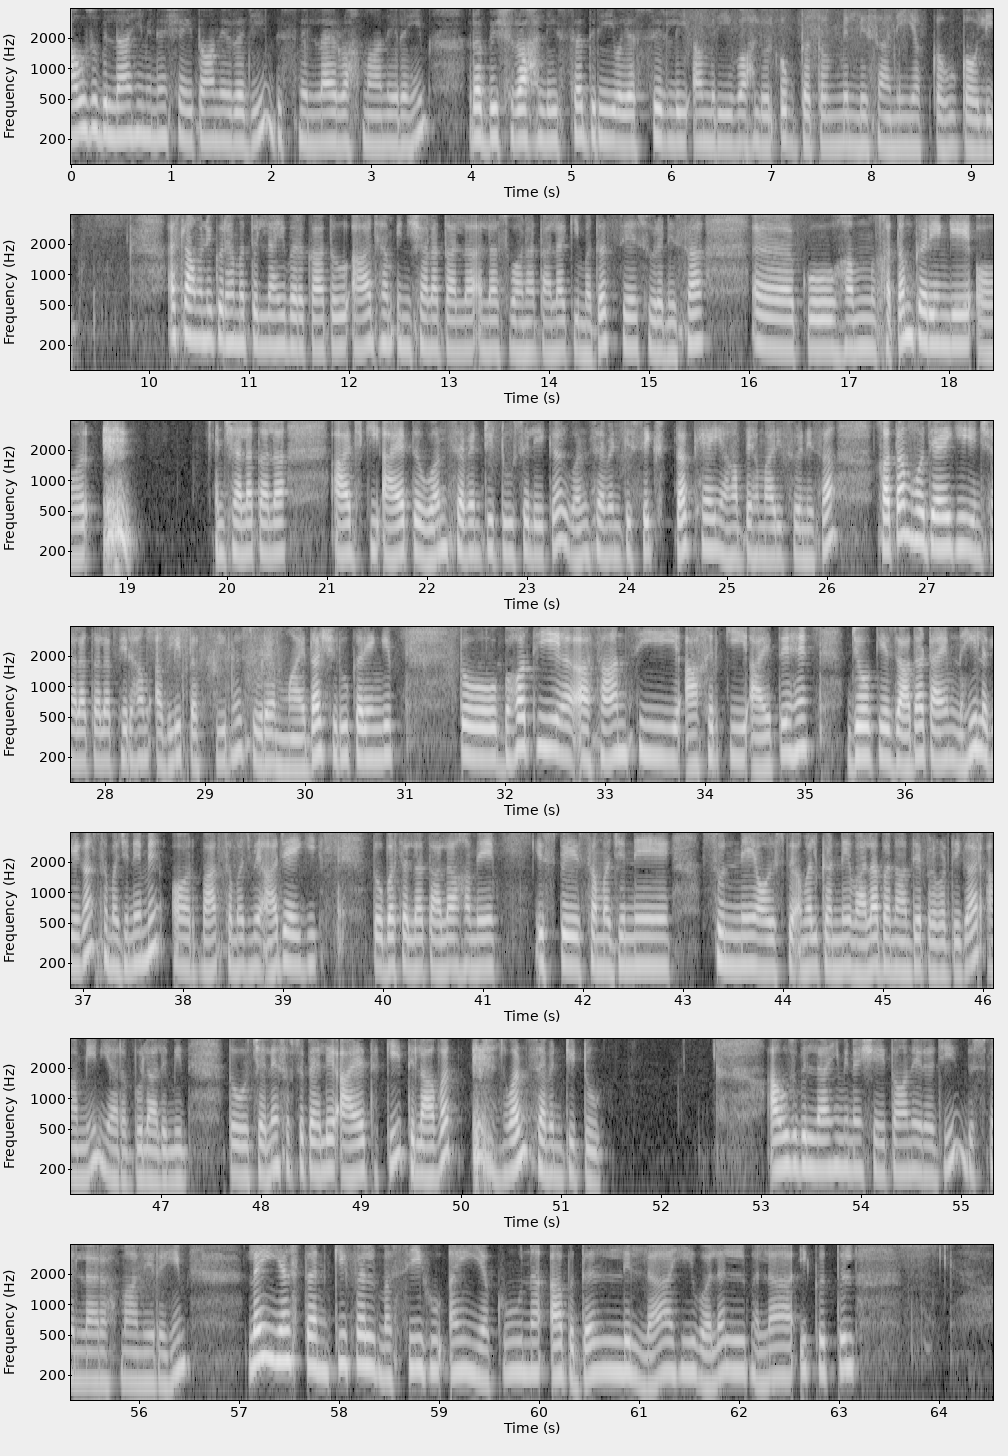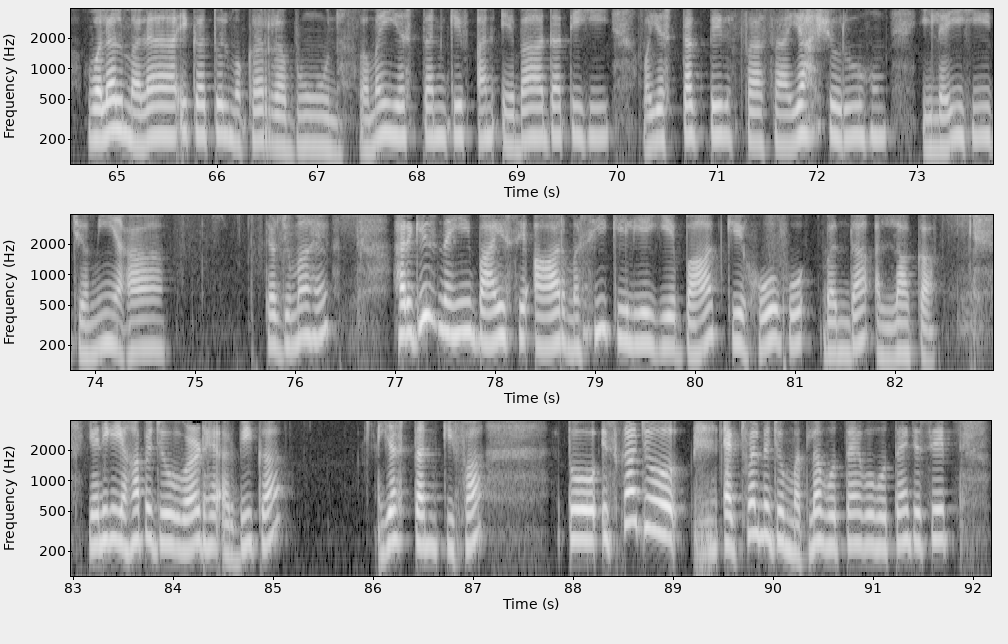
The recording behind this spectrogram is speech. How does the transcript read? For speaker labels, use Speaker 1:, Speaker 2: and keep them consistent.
Speaker 1: اعوذ باللہ من الشیطان الرجیم، بسم اللہ الرحمن الرحیم. ربش راہلی صدری ویسر لی امری وحل العقدم من لسانی یفقہو قولی. السلام علیکم رحمۃ اللہ وبرکاتہ. آج ہم ان شاء اللہ تعالیٰ اللہ سبحانہ تعالیٰ کی مدد سے سورہ نساء کو ہم ختم کریں گے اور ان شاء اللہ تعالیٰ آج کی آیت ون سیونٹی ٹو سے لے کر ون سیونٹی سکس تک ہے۔ یہاں پہ ہماری سورہ نساء ختم ہو جائے گی۔ ان شاء اللہ تعالیٰ پھر ہم اگلی تفصیل میں سورہ معاہدہ شروع کریں گے۔ تو بہت ہی آسان سی آخر کی آیتیں ہیں جو کہ زیادہ ٹائم نہیں لگے گا سمجھنے میں اور بات سمجھ میں آ جائے گی۔ تو بس اللہ تعالیٰ ہمیں اس پہ سمجھنے، سننے اور اس پہ عمل کرنے والا بنا دے پروردگار۔ آمین یا رب العالمین۔ تو چلیں سب سے پہلے آیت کی تلاوت ون سیونٹی ٹو اعوذ باللہ من الشیطان الرجیم۔ بسم اللہ الرحمن الرحیم۔ لن يستنكف المسيح ان يكون عبدا لله ولا الملائكه ولل ملاکت المقربون. ومن يستنكف عن عبادته ويستكبر فسيحشرهم إليه جميعا. ترجمہ ہے، ہرگز نہیں باعث آر مسیح کے لیے یہ بات کہ ہو وہ بندہ اللہ کا. یعنی کہ یہاں پہ جو ورڈ ہے عربی کا یس تنقفہ تو اس کا جو ایکچوئل میں جو مطلب ہوتا ہے وہ ہوتا ہے جیسے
